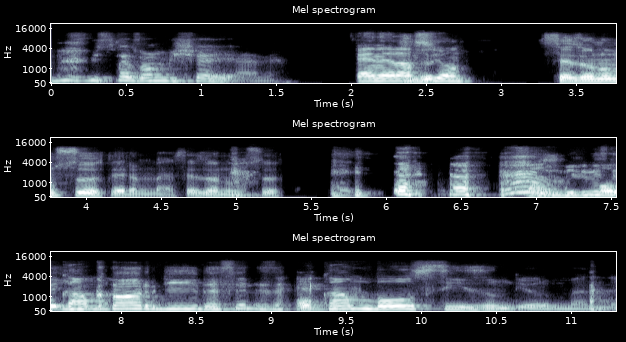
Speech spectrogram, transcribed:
bir, bir sezon bir şey yani. Jenerasyon. Sezonumsu derim ben, sezonumsu. Oğlum biriniz de Okan, Icardi desenize. Okan Ball season diyorum ben de.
